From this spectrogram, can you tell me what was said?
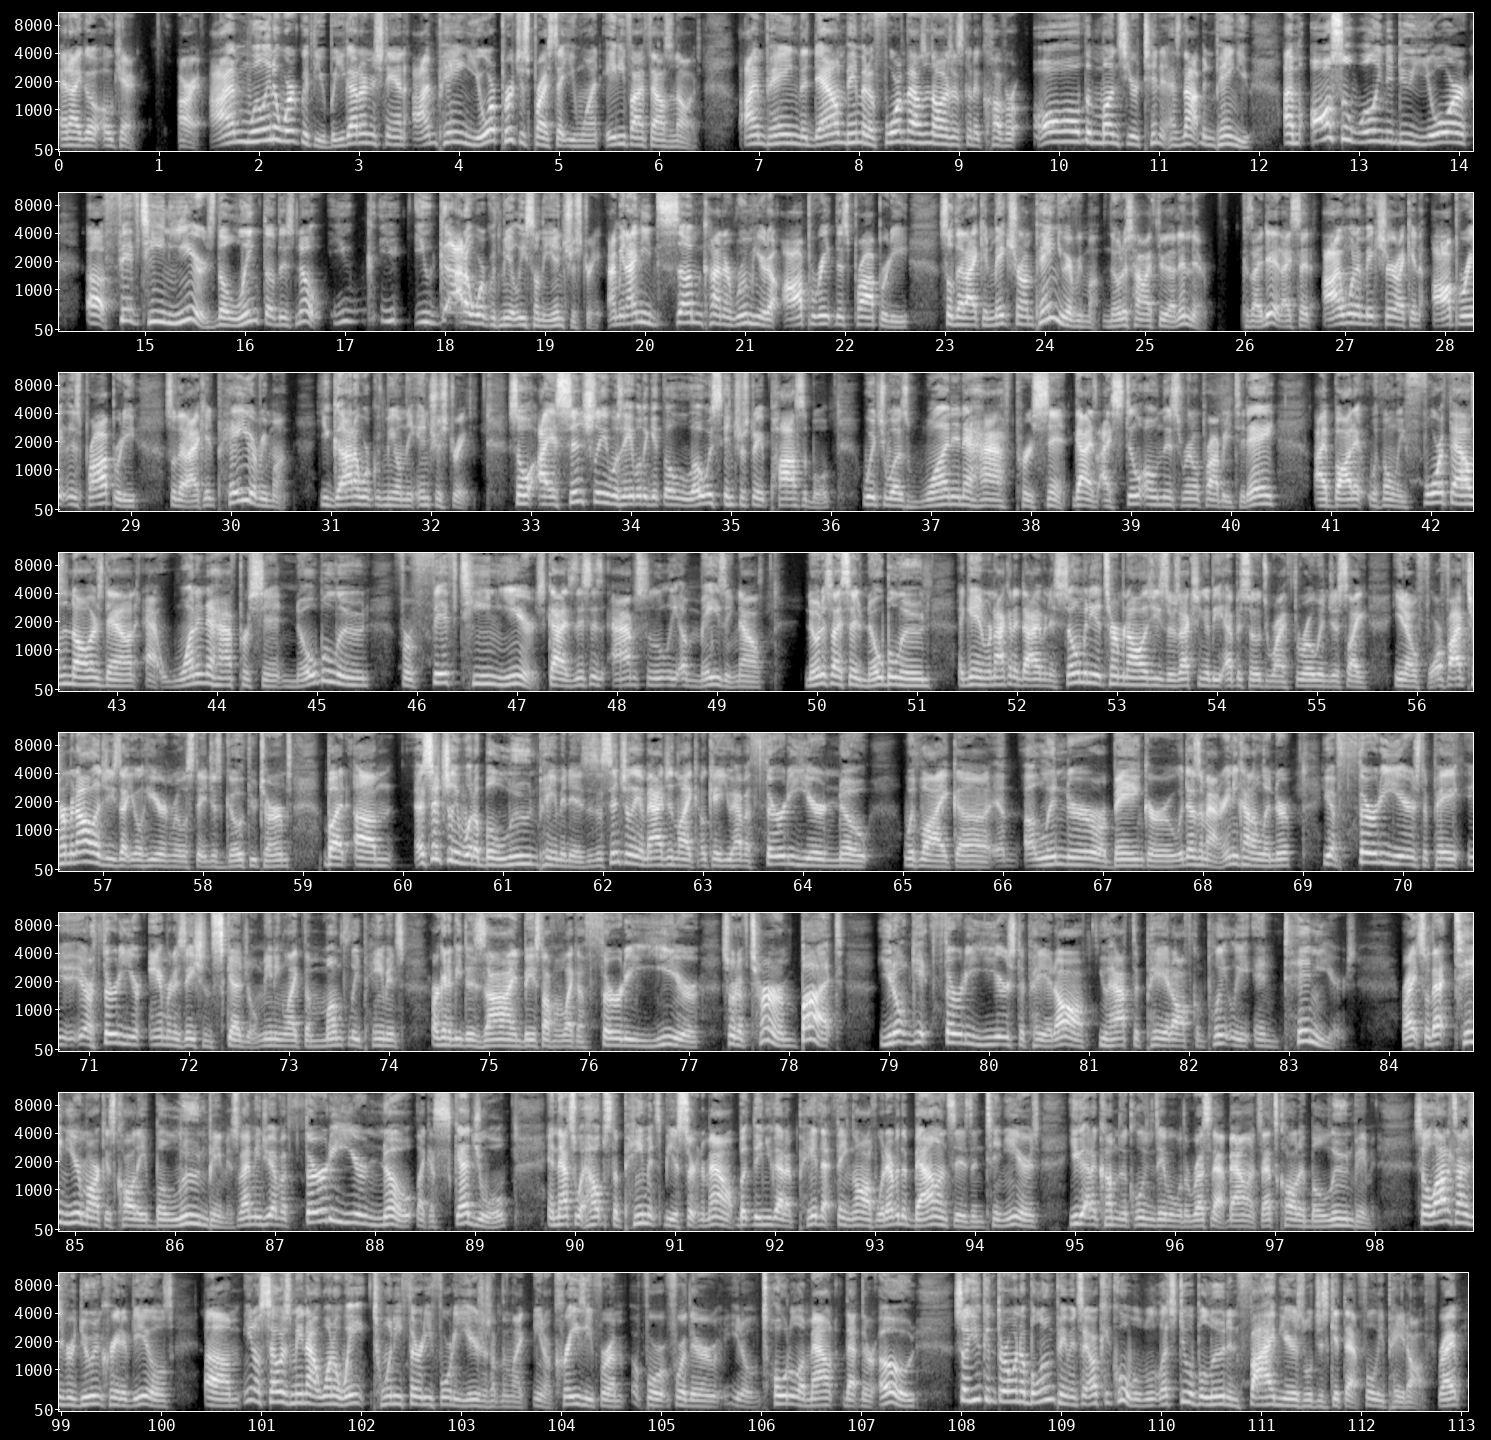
And I go, okay, all right, I'm willing to work with you, but you got to understand, I'm paying your purchase price that you want, $85,000. I'm paying the down payment of $4,000 that's going to cover all the months your tenant has not been paying you. I'm also willing to do your uh, 15 years, the length of this note. You, you, you gotta work with me at least on the interest rate. I mean, I need some kind of room here to operate this property so that I can make sure I'm paying you every month. Notice how I threw that in there. Because I did. I said, I want to make sure I can operate this property so that I can pay you every month you got to work with me on the interest rate. So I essentially was able to get the lowest interest rate possible, which was one and a half percent. Guys, I still own this rental property today. I bought it with only $4,000 down at one and a half percent, no balloon for 15 years. Guys, this is absolutely amazing. Now, notice I said no balloon. Again, we're not going to dive into so many terminologies. There's actually going to be episodes where I throw in just like, you know, four or five terminologies that you'll hear in real estate, just go through terms. But um, essentially what a balloon payment is is essentially imagine like okay you have a 30 year note with like uh, a lender or a bank or it doesn't matter any kind of lender. You have 30 years to pay or 30 year amortization schedule meaning like the monthly payments are going to be designed based off of like a 30 year sort of term but you don't get 30 years to pay it off. You have to pay it off completely in 10 years right? So that 10 year mark is called a balloon payment. So that means you have a 30 year note, like a schedule, and that's what helps the payments be a certain amount. But then you got to pay that thing off, whatever the balance is in 10 years, you got to come to the closing table with the rest of that balance. That's called a balloon payment. So a lot of times if you're doing creative deals, um, you know, sellers may not want to wait 20, 30, 40 years or something like, you know, crazy for, a, for, for their, you know, total amount that they're owed. So you can throw in a balloon payment and say, okay, cool. Well, let's do a balloon in five years. We'll just get that fully paid off, right?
